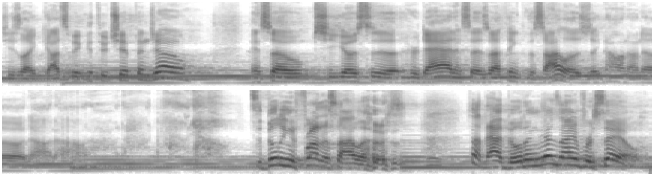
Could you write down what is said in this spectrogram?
She's like, God's speaking through Chip and Joe. And so she goes to her dad and says, I think the silos. She's like, no, no, no, no, no, no, no, no. It's the building in front of the silos. It's not that building. That's not even for sale.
